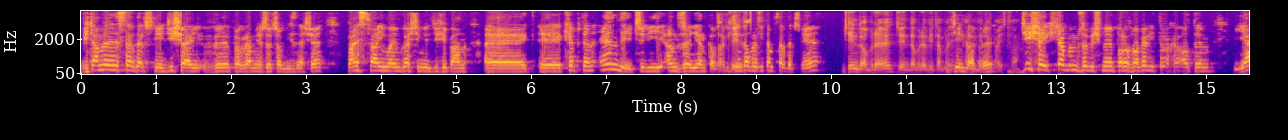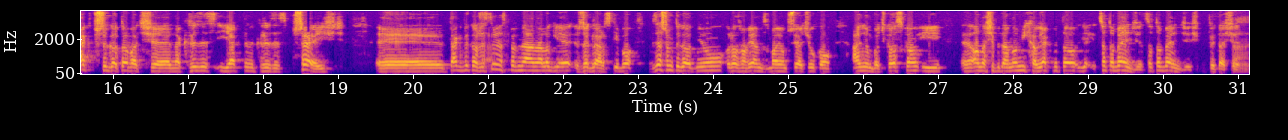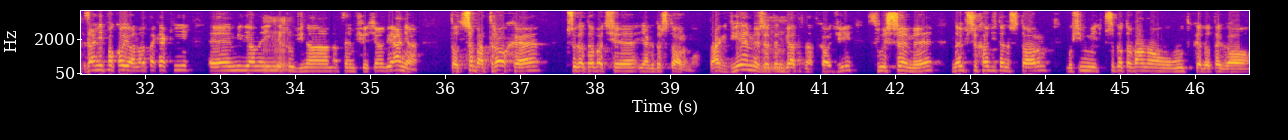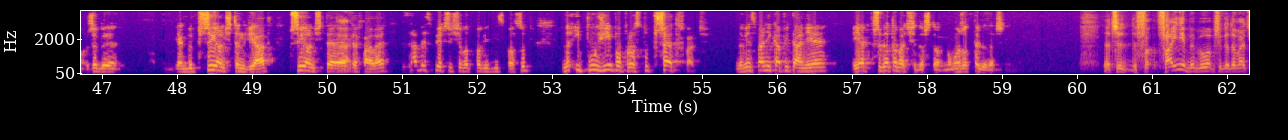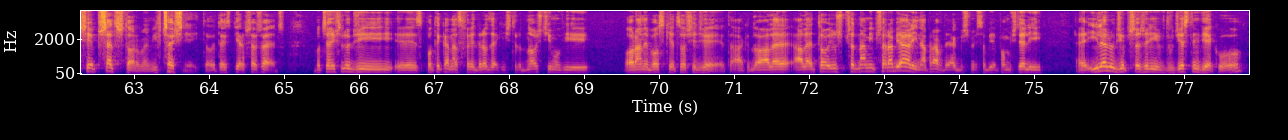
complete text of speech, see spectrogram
Witamy serdecznie dzisiaj w programie Rzecz o Biznesie. Państwa i moim gościem jest dzisiaj pan e, e, Captain Andy, czyli Andrzej Jankowski. Tak dzień dobry, witam serdecznie. Dzień dobry, dzień dobry, witam panie Dzień dobry. Witam państwa. Dzisiaj chciałbym, żebyśmy porozmawiali trochę o tym, jak przygotować się na kryzys i jak ten kryzys przejść. E, tak, wykorzystując pewne analogie żeglarskie, bo w zeszłym tygodniu rozmawiałem z moją przyjaciółką Anią Boćkowską i e, ona się pyta, no Michał, jak my to, co to będzie, co to będzie, pyta się, Tak. zaniepokojona, tak jak i e, miliony Mhm. innych ludzi na, na całym świecie. Ja mówię, Ania, to trzeba trochę przygotować się jak do sztormu. Tak? Wiemy, że ten wiatr nadchodzi, słyszymy, no i przychodzi ten sztorm, musimy mieć przygotowaną łódkę do tego, żeby jakby przyjąć ten wiatr, przyjąć te, Tak. te fale, zabezpieczyć się w odpowiedni sposób, no i później po prostu przetrwać. No więc panie kapitanie, jak przygotować się do sztormu? Może od tego zacznijmy. Znaczy, fajnie by było przygotować się przed sztormem i wcześniej. To, to jest pierwsza rzecz. Bo część ludzi y, spotyka na swojej drodze jakieś trudności, mówi o rany boskie, co się dzieje, tak? No ale, ale to już przed nami przerabiali, naprawdę. Jakbyśmy sobie pomyśleli, e, ile ludzie przeżyli w XX wieku,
